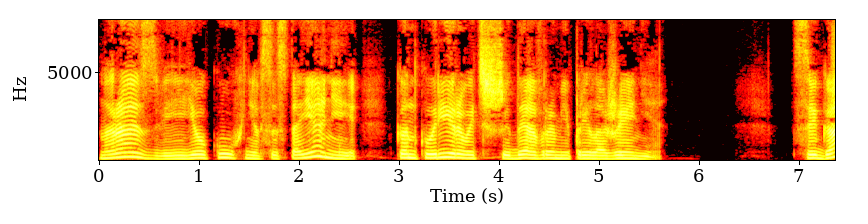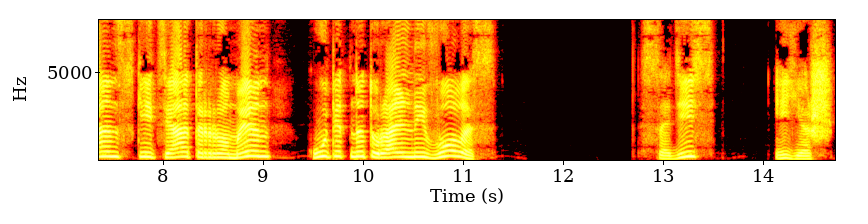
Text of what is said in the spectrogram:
Но разве ее кухня в состоянии конкурировать с шедеврами приложения? Цыганский театр «Ромен» купит натуральный волос. Садись и ешь.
